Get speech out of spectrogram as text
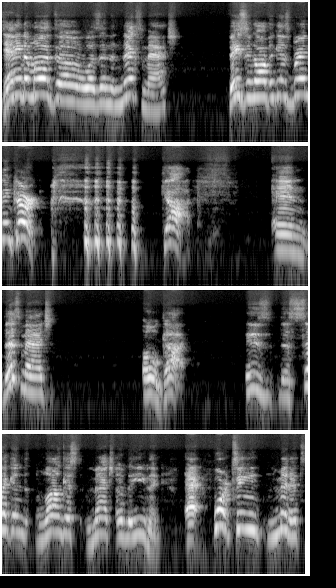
Danny Demanto was in the next match facing off against Brandon Kirk. God. And this match, oh God, is the second longest match of the evening at 14 minutes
